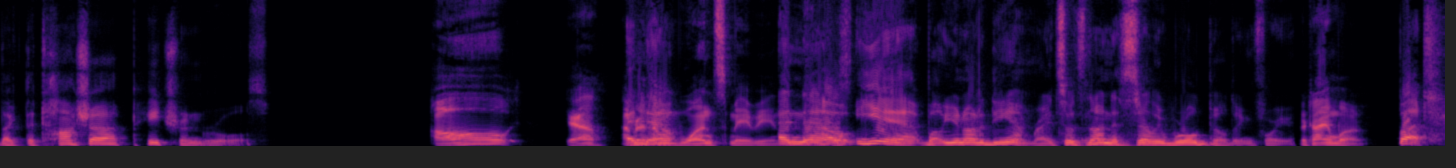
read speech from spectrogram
like the tasha patron rules Oh, yeah. I And read now- them once, maybe. and now just- yeah well you're not a dm right so it's not necessarily world building for you we're talking about. But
